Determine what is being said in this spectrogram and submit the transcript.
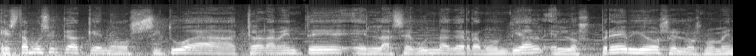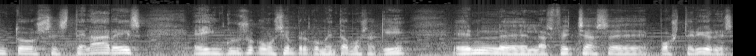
Esta música que nos sitúa claramente en la Segunda Guerra Mundial, en los previos, en los momentos estelares e incluso, como siempre comentamos aquí, en eh, las fechas eh, posteriores.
